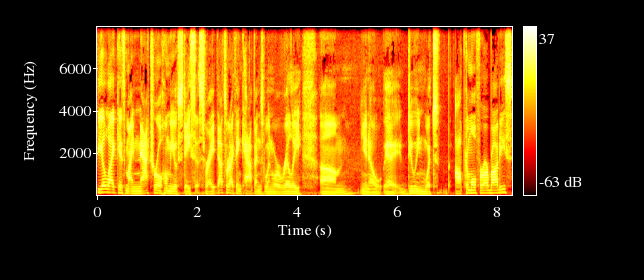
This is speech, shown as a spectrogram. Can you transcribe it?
feel like is my natural homeostasis, right? That's what I think happens when we're really, um, you know, uh, doing what's optimal for our bodies.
